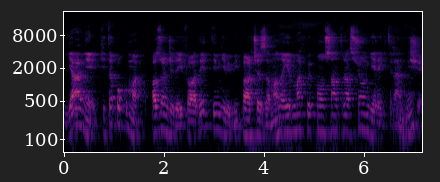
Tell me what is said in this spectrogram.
Yani kitap okumak az önce de ifade ettiğim gibi bir parça zaman ayırmak ve konsantrasyon gerektiren bir şey.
